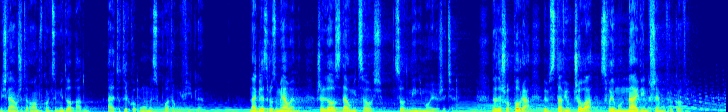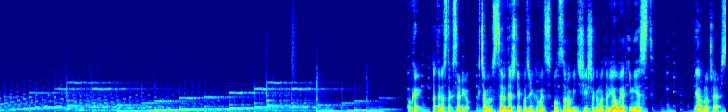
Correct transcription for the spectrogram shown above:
Myślałem, że to on w końcu mnie dopadł, ale to tylko umysł płatał mi figle. Nagle zrozumiałem, że los dał mi coś, co odmieni moje życie. Nadeszła pora, bym stawił czoła swojemu największemu wrogowi. Okej, a teraz tak serio. Chciałbym serdecznie podziękować sponsorowi dzisiejszego materiału, jakim jest Diablo Chairs.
